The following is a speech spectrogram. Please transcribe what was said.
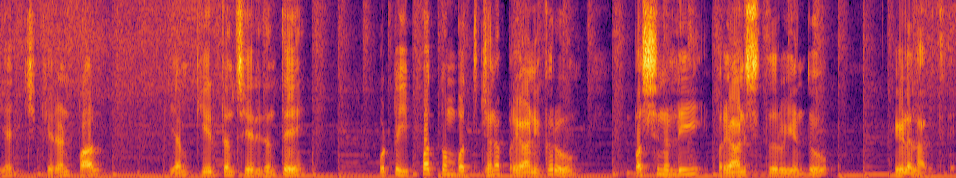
H Kiran Pal, M Keerthan ಸೇರಿದಂತೆ ಒಟ್ಟು ಇಪ್ಪತ್ತೊಂಬತ್ತು ಜನ ಪ್ರಯಾಣಿಕರು ಬಸ್ಸಿನಲ್ಲಿ ಪ್ರಯಾಣಿಸಿದರು ಎಂದು ಹೇಳಲಾಗುತ್ತಿದೆ.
